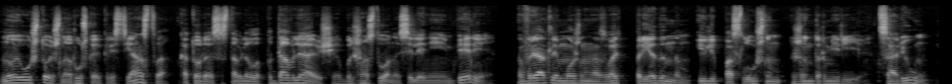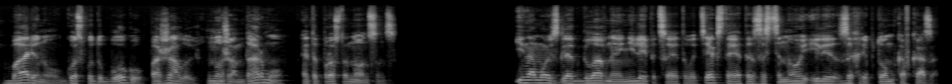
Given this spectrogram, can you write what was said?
Но и уж точно русское крестьянство, которое составляло подавляющее большинство населения империи, вряд ли можно назвать преданным или послушным жандармерии. Царю, барину, Господу Богу, пожалуй, но жандарму – это просто нонсенс. И, на мой взгляд, главная нелепица этого текста – это за стеной или за хребтом Кавказа.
